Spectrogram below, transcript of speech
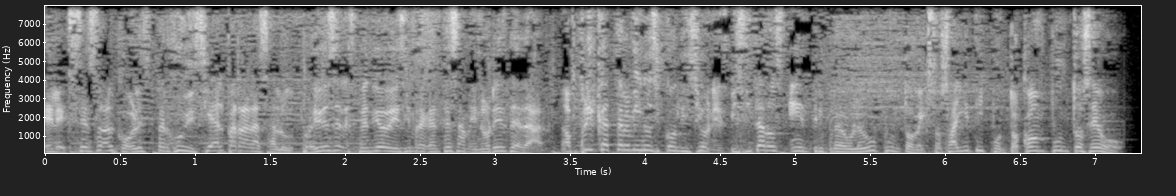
El exceso de alcohol es perjudicial para la salud. Prohíbe el expendio de bebidas a menores de edad. Aplica términos y condiciones. Visítalos en www.vexsociety.com.co.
